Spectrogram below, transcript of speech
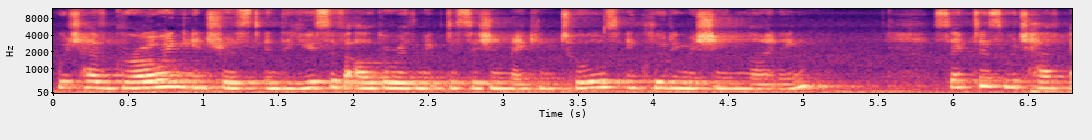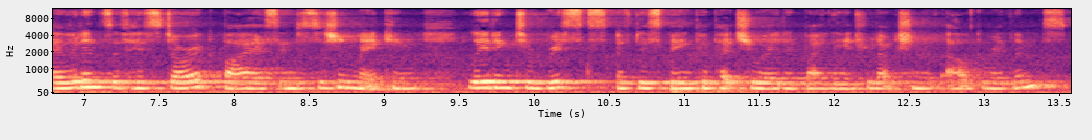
which have growing interest in the use of algorithmic decision-making tools, including machine learning, sectors which have evidence of historic bias in decision-making, leading to risks of this being perpetuated by the introduction of algorithms,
